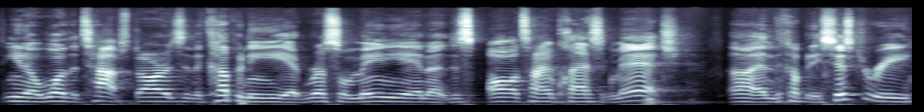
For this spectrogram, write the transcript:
you know one of the top stars in the company at WrestleMania in a, this all time classic match uh, in the company's history.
